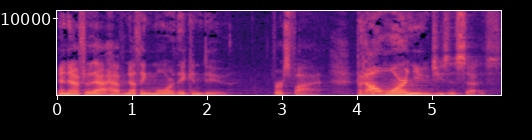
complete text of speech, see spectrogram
and after that have nothing more they can do. Verse 5. But I'll warn you, Jesus says,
